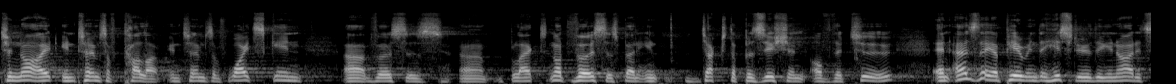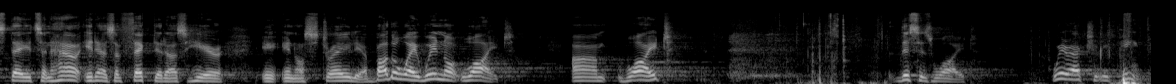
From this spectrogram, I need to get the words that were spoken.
tonight in terms of color, in terms of white skin, uh, versus uh, blacks, not versus, but in juxtaposition of the two, and as they appear in the history of the United States and how it has affected us here in, in Australia. By the way, we're not white. Um, white, this is white. We're actually pink.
